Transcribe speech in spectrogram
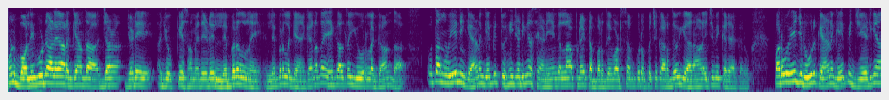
ਹੁਣ ਬਾਲੀਵੁੱਡ ਵਾਲਿਆਂ ਅਰਗਿਆਂ ਦਾ ਜਾਂ ਜਿਹੜੇ ਅਜੋਕੇ ਸਮੇਂ ਦੇ ਜਿਹੜੇ ਲਿਬਰਲ ਨੇ ਲਿਬਰਲ ਗੈਂਗ ਇਹਨਾਂ ਦਾ ਇਹ ਗੱਲ ਤਾਂ ਯੂਰ ਲੱਗਾ ਹੁੰਦਾ ਉਹ ਤੁਹਾਨੂੰ ਇਹ ਨਹੀਂ ਕਹਿਣਗੇ ਵੀ ਤੁਸੀਂ ਜਿਹੜੀਆਂ ਸਿਆਣੀਆਂ ਗੱਲਾਂ ਆਪਣੇ ਟੱਬਰ ਦੇ WhatsApp ਗਰੁੱਪ 'ਚ ਕਰਦੇ ਹੋ, ਯਾਰਾਂ ਵਾਲੇ 'ਚ ਵੀ ਕਰਿਆ ਕਰੋ। ਪਰ ਉਹ ਇਹ ਜ਼ਰੂਰ ਕਹਿਣਗੇ ਵੀ ਜਿਹੜੀਆਂ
